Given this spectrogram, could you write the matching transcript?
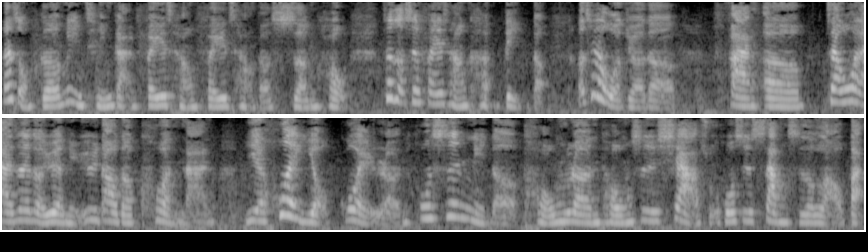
那种革命情感非常非常的深厚，这个是非常肯定的。而且我觉得。反而在未来这个月，你遇到的困难也会有贵人，或是你的同仁、同事、下属，或是上司、老板，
